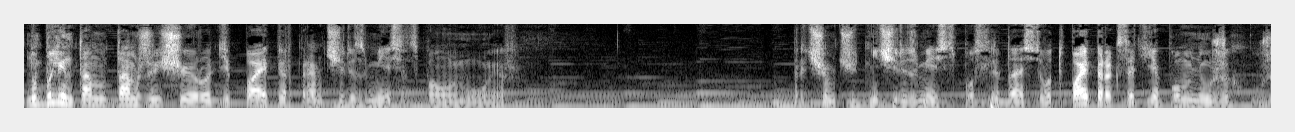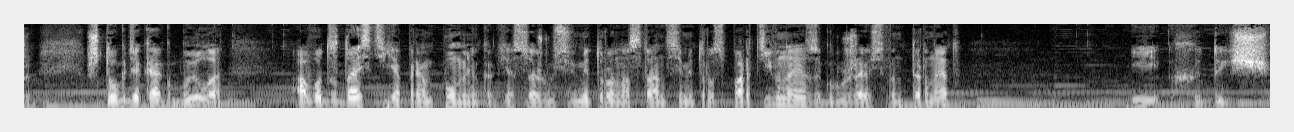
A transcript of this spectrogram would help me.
Ну, блин, там, там же еще и Родди Пайпер прям через месяц, по-моему, умер. Причем чуть не через месяц после Дасти. Вот Пайпера, кстати, я помню уже хуже. Что, где, как было. А вот с Дасти я прям помню, как я сажусь в метро на станции метро Спортивная, загружаюсь в интернет и хдыщ.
